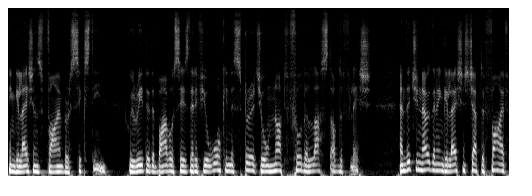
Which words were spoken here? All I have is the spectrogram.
In Galatians 5 verse 16, we read that the Bible says that if you walk in the Spirit, you will not fulfill the lust of the flesh. And did you know that in Galatians chapter 5,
